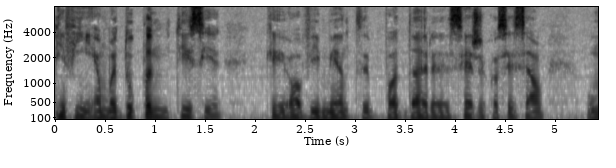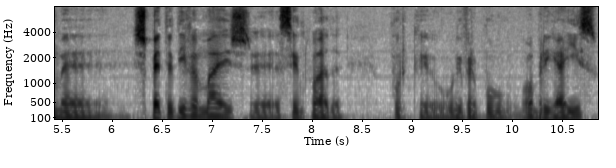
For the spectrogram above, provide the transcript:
Enfim, é uma dupla notícia que, obviamente, pode dar a Sérgio Conceição uma expectativa mais uh, acentuada porque o Liverpool obriga a isso.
